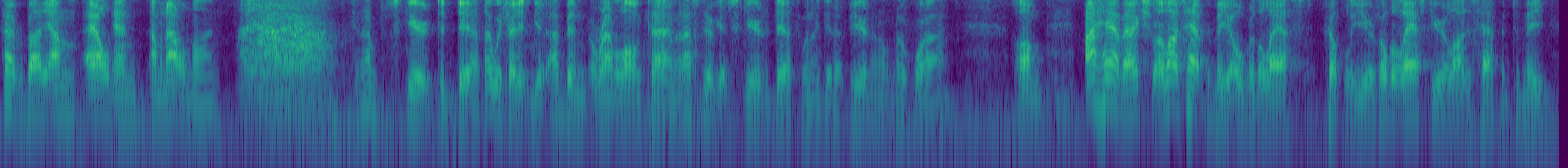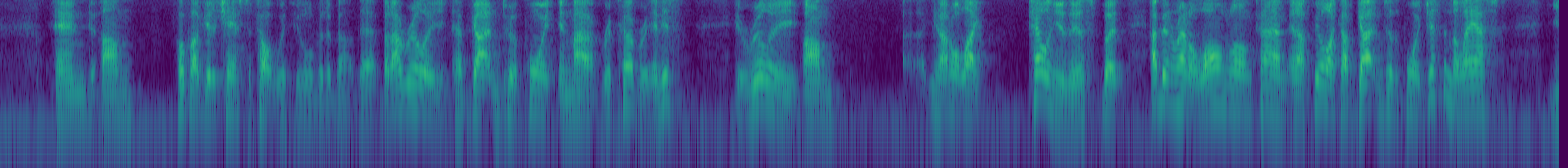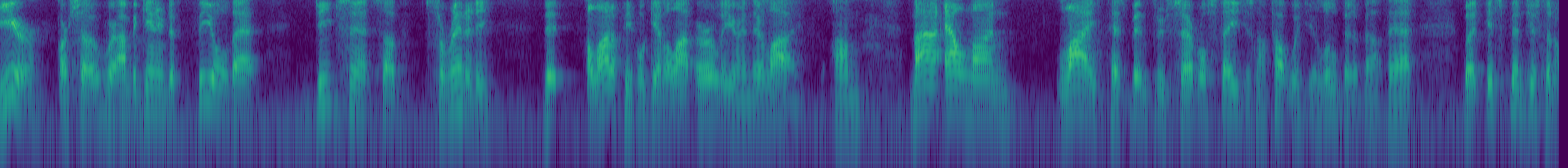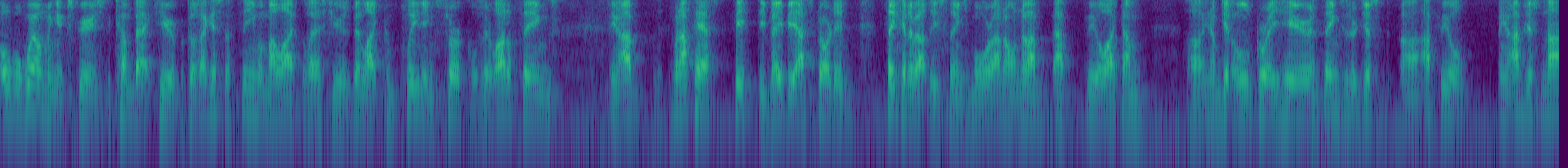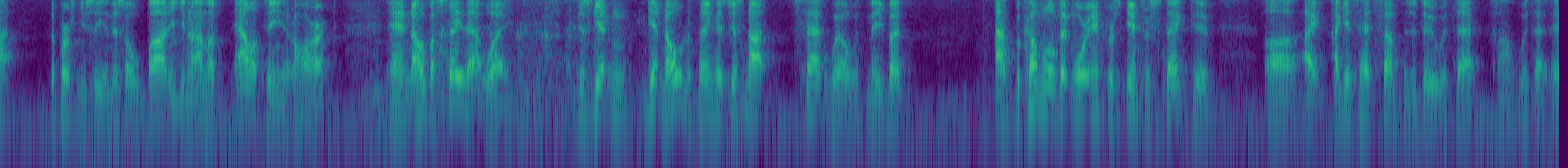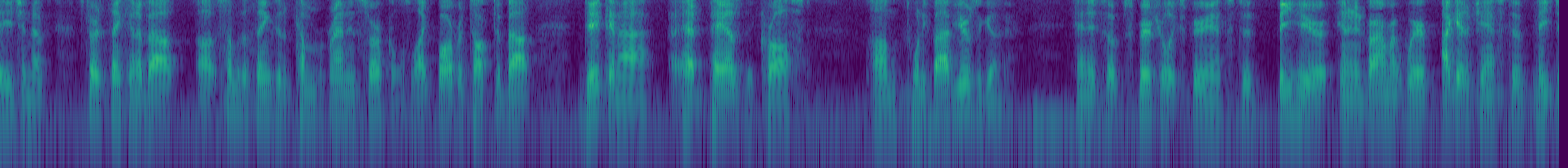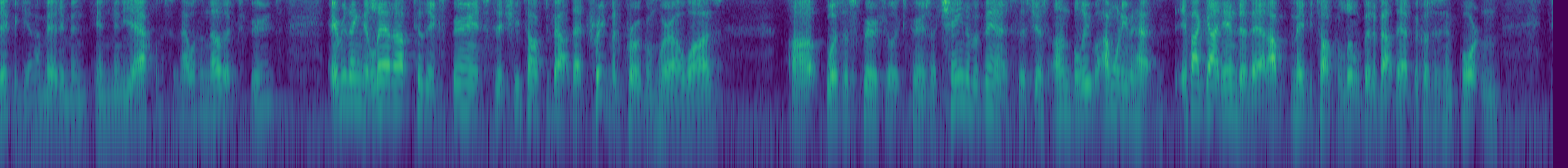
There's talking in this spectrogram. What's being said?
Hi, everybody. I'm Al, and I'm an Al-Anon. And I'm scared to death. I wish I didn't get. I've been around a long time, and I still get scared to death when I get up here, and I don't know why. Um, I have actually. A lot's happened to me over the last couple of years. Over the last year, a lot has happened to me, and um, hope I'll get a chance to talk with you a little bit about that. But I really have gotten to a point in my recovery, and it's it really, um, you know, I don't like telling you this, but I've been around a long, long time, and I feel like I've gotten to the point just in the last year or so where I'm beginning to feel that deep sense of serenity that a lot of people get a lot earlier in their life. Um, my Al-Anon life has been through several stages, and I'll talk with you a little bit about that. But it's been just an overwhelming experience to come back here because I guess the theme of my life the last year has been like completing circles. There are a lot of things, you know, I've, when I passed 50, maybe I started thinking about these things more. I don't know. I'm, I feel like I'm, uh, you know, I'm getting a little gray hair and things that are just. Uh, I feel, you know, I'm just not the person you see in this old body. You know, I'm a Alateen at heart, and I hope I stay that way. Just getting getting older thing has just not sat well with me, but I've become a little bit more intros- introspective. Uh, I, I guess it had something to do with that uh, with that age, and I've started thinking about uh, some of the things that have come around in circles. Like Barbara talked about Dick and I had paths that crossed um, 25 years ago. And it's a spiritual experience to be here in an environment where I get a chance to meet Dick again. I met him in, in Minneapolis, and that was another experience. Everything that led up to the experience that she talked about, that treatment program where I was, uh, was a spiritual experience, a chain of events that's just unbelievable. I won't even have, if I got into that, I'll maybe talk a little bit about that because it's important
